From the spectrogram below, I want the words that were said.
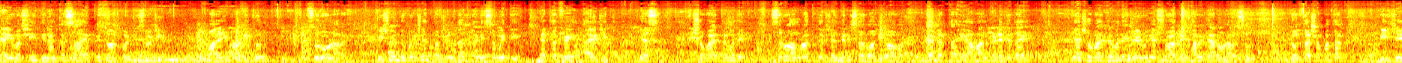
याही वर्षी दिनांक सहा एप्रिल दोन हजार पंचवीस रोजी बालाजी प्लॉट इथून सुरू होणार आहे. विश्व हिंदू परिषद बजरंग आणि समिती यातर्फे आयोजित या शोभायात्रेमध्ये सर्व अमरावतीकर जनतेने सहभागी व्हावं याकरता हे आवाहन करण्यात येत आहे. या शोभायात्रेमध्ये वेगवेगळे सोळा देखावे तयार होणार असून ढोल ताशा पथक डी जे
